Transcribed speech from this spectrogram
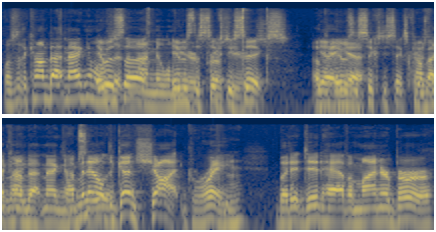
Was it the Combat Magnum or it was, was it the uh, 9 millimeter? it was the Pro Series? 66. Okay, yeah, it was yeah. the 66 combat the Combat Magnum. But now the gun shot great, but it did have a minor burr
